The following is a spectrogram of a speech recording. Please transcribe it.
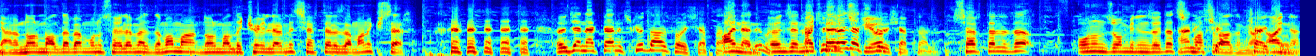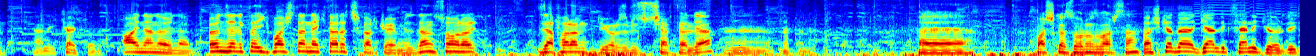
Yani normalde ben bunu söylemezdim ama normalde köylülerimiz şeftali zamanı küser. Önce nektarin çıkıyor daha sonra şeftali. Aynen, önce Kaçıncı nektar ayda çıkıyor. şeftali? Şeftali de 10. 11. ayda çıkması iki- lazım iki ay yani. sonra. Aynen. Yani iki ay sonra. Aynen öyle. Öncelikle ilk başta nektarı çıkar köyümüzden. Sonra zeferan diyoruz biz şeftaliye. He, zaten. Başka sorunuz varsa? Başka da geldik seni gördük.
